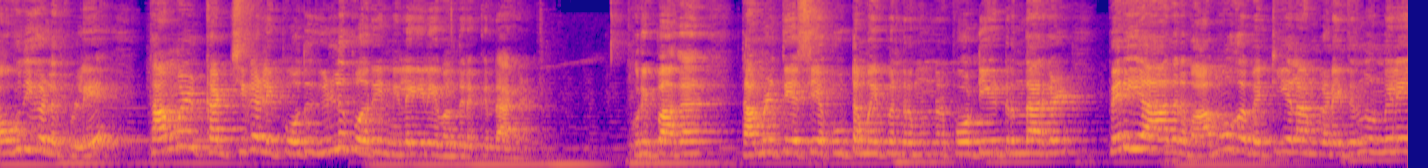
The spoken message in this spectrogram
பகுதிகளுக்குள்ளே தமிழ் கட்சிகள் இப்போது இழுபறி நிலையிலே வந்திருக்கின்றார்கள். குறிப்பாக தமிழ் தேசிய கூட்டமைப்பு என்று முன்னர் போட்டியிட்டு இருந்தார்கள் பெரிய ஆதரவு அமோக வெற்றியெல்லாம் கிடைத்தது. உண்மையிலே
